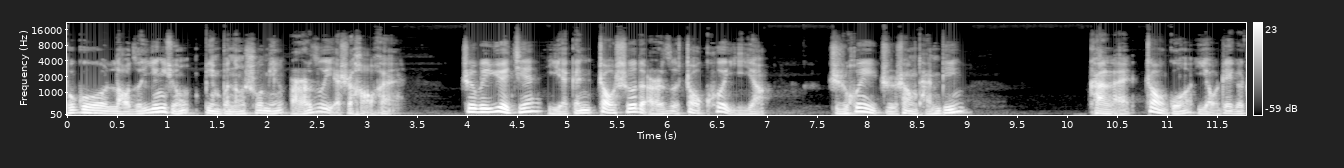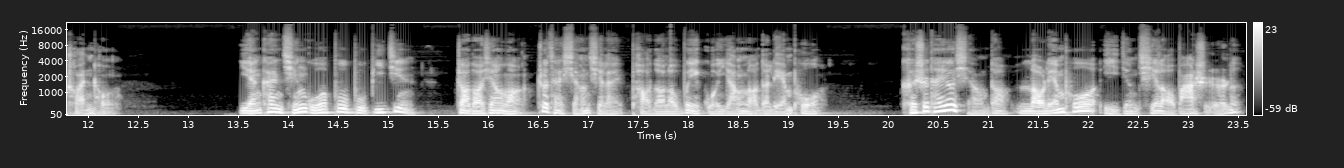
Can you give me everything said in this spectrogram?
不过，老子英雄并不能说明儿子也是好汉。这位乐坚也跟赵奢的儿子赵括一样。只会纸上谈兵。看来赵国有这个传统。眼看秦国步步逼近，赵悼襄王这才想起来跑到了魏国养老的廉颇。可是他又想到，老廉颇已经七老八十了，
